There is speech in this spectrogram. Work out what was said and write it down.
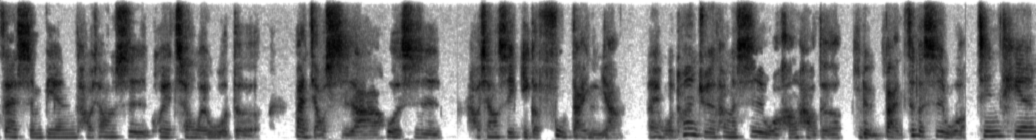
在身边好像是会成为我的绊脚石啊，或者是好像是一个负担一样。哎，我突然觉得他们是我很好的旅伴，这个是我今天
